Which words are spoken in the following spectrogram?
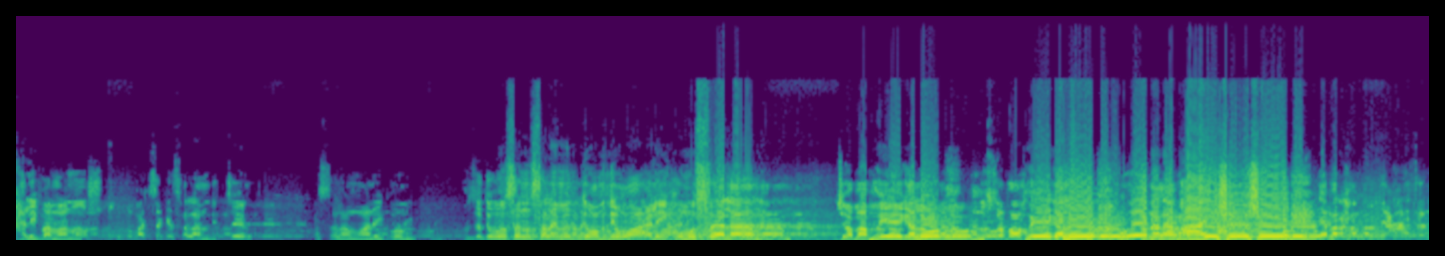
খালিফা মানুষ, ছোট বাচ্চাকে সালাম দিচ্ছেন। আসসালামু আলাইকুম। হযরত হোসেন সালামের জবাব দিন ওয়া জবাব হয়ে গেল, মুস্তফা হয়ে গেল, ও নানা ভাই, এসো এসো। এবার ধরে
